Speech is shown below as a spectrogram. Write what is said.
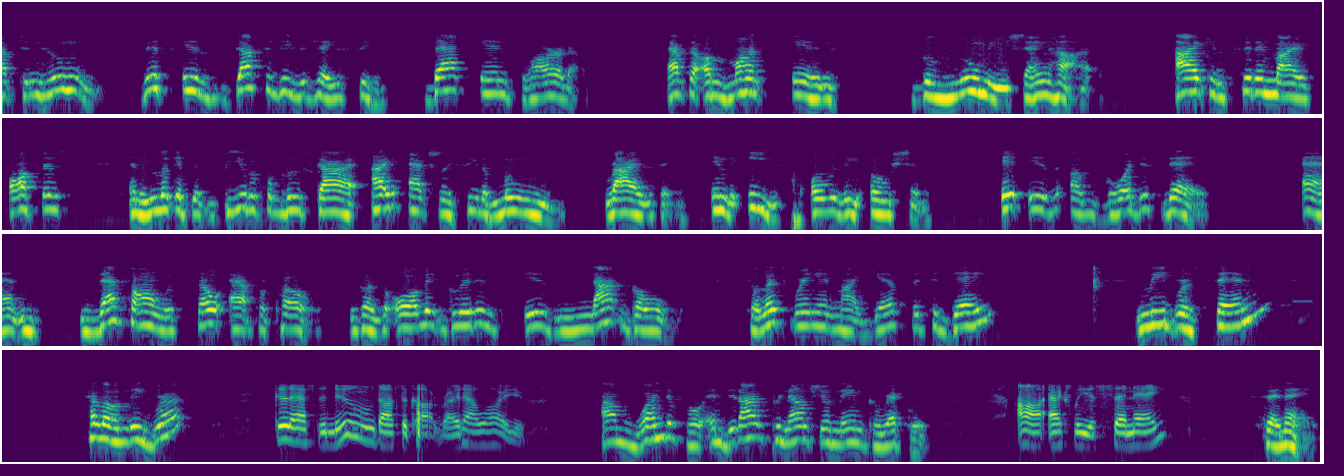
Afternoon. This is Dr. Diva JC back in Florida after a month in gloomy Shanghai. I can sit in my office and look at the beautiful blue sky. I actually see the moon rising in the east over the ocean. It is a gorgeous day. And that song was so apropos because all that glitters is not gold. So let's bring in my guest for today, Libra Sen. Hello, Libra. Good afternoon, Dr. Cartwright. How are you? I'm wonderful. And did I pronounce your name correctly? Uh, actually, it's Sene. Sene.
